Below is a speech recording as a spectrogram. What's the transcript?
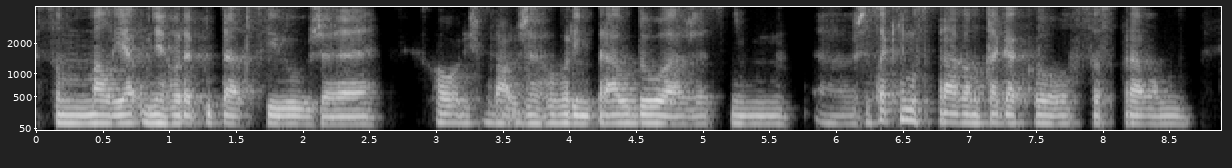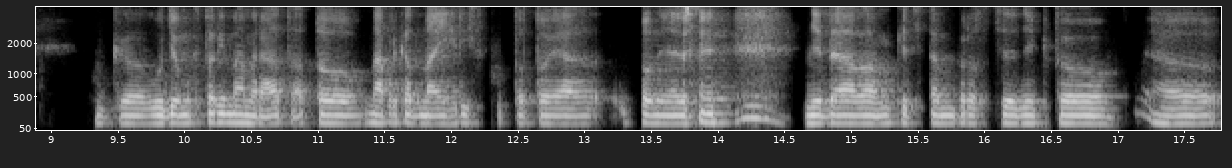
som mal ja u neho reputáciu, že, Hovoríš pravdu. že hovorím pravdu a že, s ním, že sa k nemu správam tak, ako sa správam k ľuďom, ktorý mám rád a to napríklad na ihrisku, toto ja úplne že nedávam, keď tam proste niekto uh,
